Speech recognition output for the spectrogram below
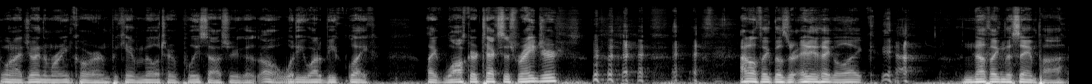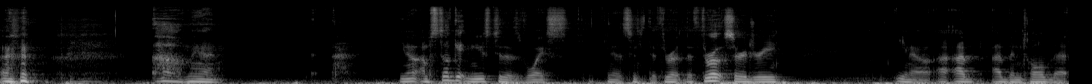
when I joined the Marine Corps and became a military police officer. He goes, "Oh, what do you want to be like? Like Walker, Texas Ranger?" I don't think those are anything alike. Yeah. Nothing the same, pa. Oh man. You know, I'm still getting used to this voice. You know, since the throat the throat surgery. You know, I, I've I've been told that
